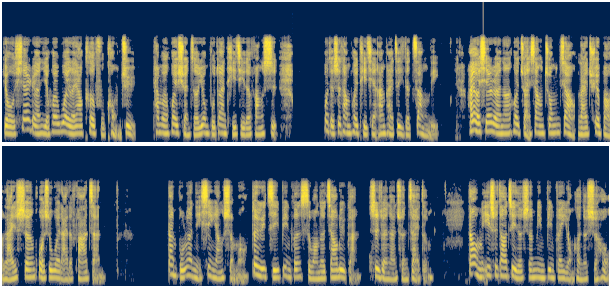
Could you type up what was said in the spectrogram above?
有些人也会为了要克服恐惧，他们会选择用不断提及的方式，或者是他们会提前安排自己的葬礼。还有一些人呢，会转向宗教来确保来生或者是未来的发展。但不论你信仰什么，对于疾病跟死亡的焦虑感是仍然存在的。当我们意识到自己的生命并非永恒的时候，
